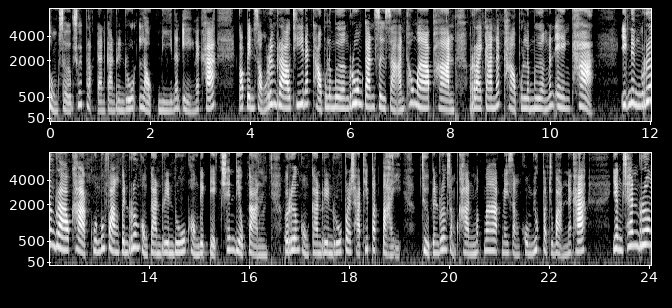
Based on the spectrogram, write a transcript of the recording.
ส่งเสริมช่วยผลักดันการเรียนรู้เหล่านี้นั่นเองนะคะ ก็เป็นสองเรื่องราวที่นักข่าวพลเมืองร่วมกันสื่อสารเข้ามาผ่าน รายการนักข่าวพลเมืองนั่นเองค่ะ อีกหนึ่งเรื่องราวค่ะ คุณผู้ฟังเป็นเรื่องของการเรียนรู้ของเด็กๆ เช่นเดียวกัน เรื่องของการเรียนรู้ประชาธิปไตย ถือเป็นเรื่องสำคัญมากๆ ในสังคมยุคปัจจุบันนะคะ อย่างเช่นเรื่อง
